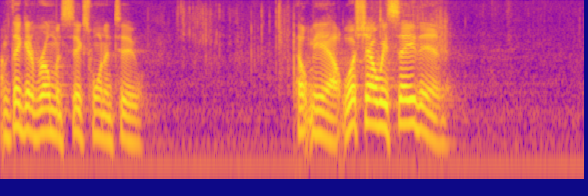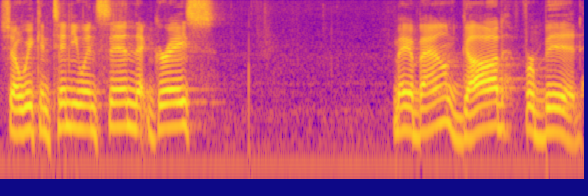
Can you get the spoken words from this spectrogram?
I'm thinking of Romans 6, 1 and 2. Help me out. What shall we say then? Shall we continue in sin that grace may abound? God forbid.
